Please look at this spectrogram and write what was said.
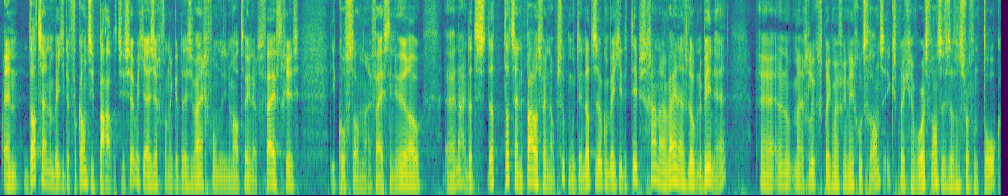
En dat zijn een beetje de vakantiepareltjes. Hè? Wat jij zegt van, ik heb deze wijn gevonden die normaal 32,50 is. Die kost dan eh, 15 euro. Eh, nou, dat, is, dat, dat zijn de parels waar je naar op zoek moet. En dat is ook een beetje de tips. Ga naar een wijnhuis, loop naar binnen. Eh, en mijn, gelukkig spreekt mijn vriendin goed Frans. Ik spreek geen woord Frans, dus dat is een soort van tolk.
